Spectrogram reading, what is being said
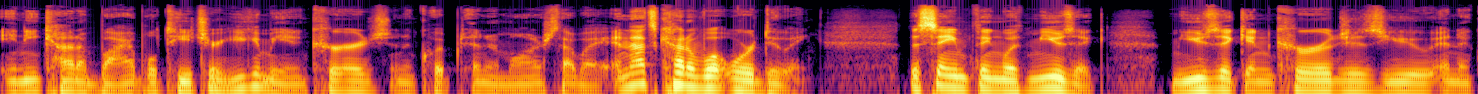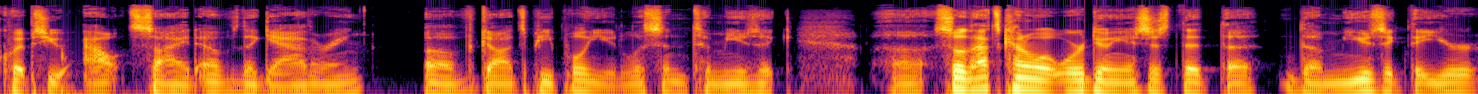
any kind of Bible teacher. You can be encouraged and equipped and admonished that way, and that's kind of what we're doing. The same thing with music. Music encourages you and equips you outside of the gathering of God's people. You listen to music. Uh, so that's kind of what we're doing. It's just that the the music that you're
